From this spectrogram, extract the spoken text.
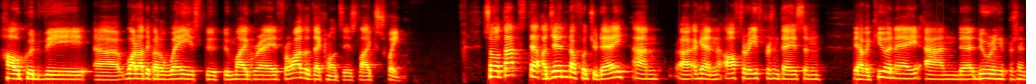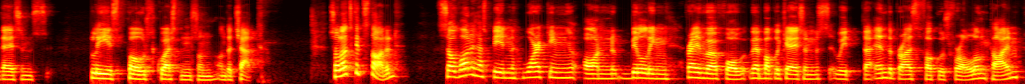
How could we, uh, what are the kind of ways to, to migrate from other technologies like Swing? So that's the agenda for today. And uh, again, after each presentation, we have a Q&A and uh, during the presentations, please post questions on, on the chat. So let's get started. So Vaadin has been working on building framework for web applications with the enterprise focus for a long time.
